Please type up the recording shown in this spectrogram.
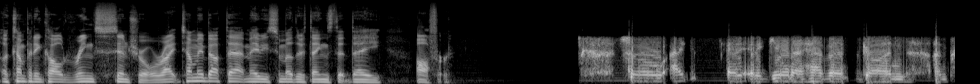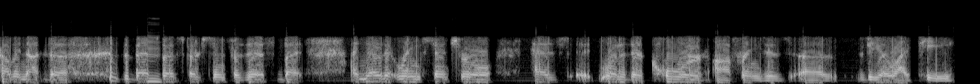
a company called Ring Central, right? Tell me about that. Maybe some other things that they offer. So I and, and again, I haven't gone. I'm probably not the the best mm. spokesperson for this, but I know that Ring Central has one of their core offerings is uh, VoIP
